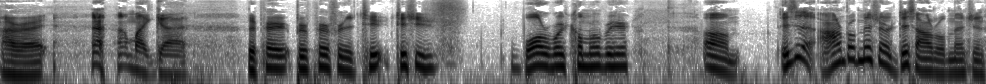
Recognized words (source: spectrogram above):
All right. oh my god. Prepare prepare for the t- tissue waterworks coming over here. Um, is it an honorable mention or dishonorable mention?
